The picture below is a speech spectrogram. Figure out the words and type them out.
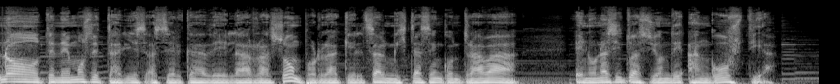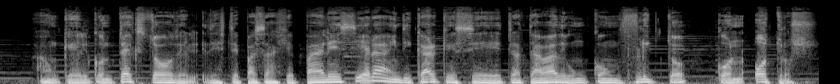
No tenemos detalles acerca de la razón por la que el salmista se encontraba en una situación de angustia aunque el contexto de, este pasaje pareciera indicar que se trataba de un conflicto con otros.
